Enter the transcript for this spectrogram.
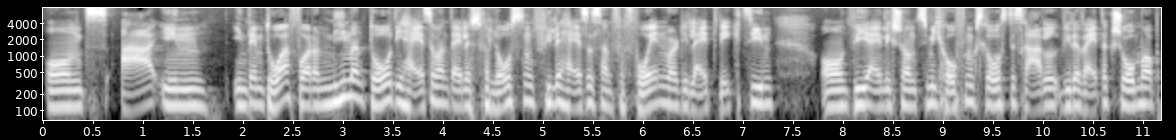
Und auch in, in dem Dorf war dann niemand da, die Häuser waren teilweise verlassen, viele Häuser sind verfallen, weil die Leute wegziehen. Und wie ich eigentlich schon ziemlich hoffnungslos das Radl wieder weitergeschoben habe,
